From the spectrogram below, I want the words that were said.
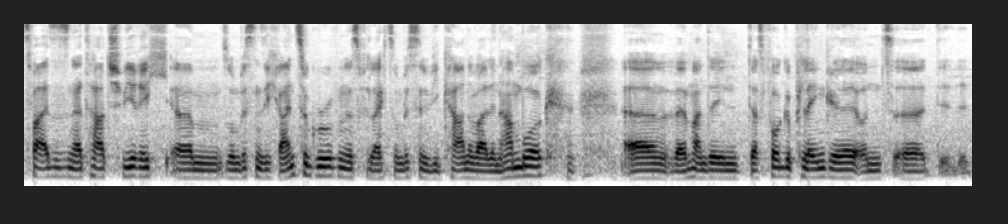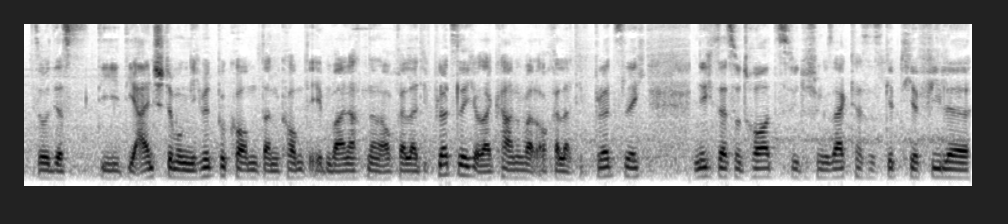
zwar ist es in der Tat schwierig, ähm, so ein bisschen sich reinzugrooven, ist vielleicht so ein bisschen wie Karneval in Hamburg, äh, wenn man den, das Vorgeplänkel und äh, so das, die, die Einstimmung nicht mitbekommt, dann kommt eben Weihnachten dann auch relativ plötzlich oder Karneval auch relativ plötzlich. Nichtsdestotrotz, wie du schon gesagt hast, es gibt hier viele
